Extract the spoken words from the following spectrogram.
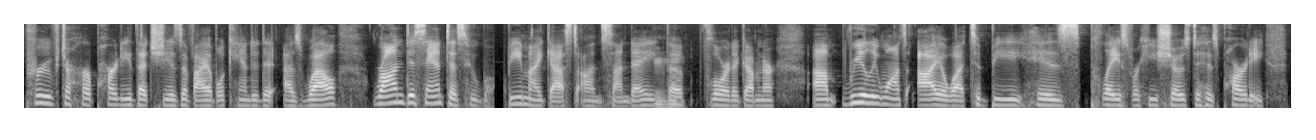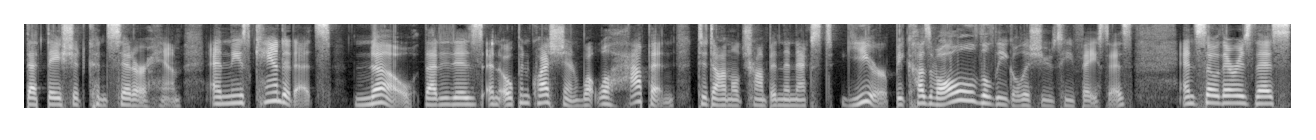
prove to her party that she is a viable candidate as well. Ron DeSantis, who will be my guest on Sunday, mm-hmm. the Florida governor, um, really wants Iowa to be his place where he shows to his party that they should consider him. And these candidates know that it is an open question what will happen to Donald Trump in the next year because of all the legal issues he faces. And so there is this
